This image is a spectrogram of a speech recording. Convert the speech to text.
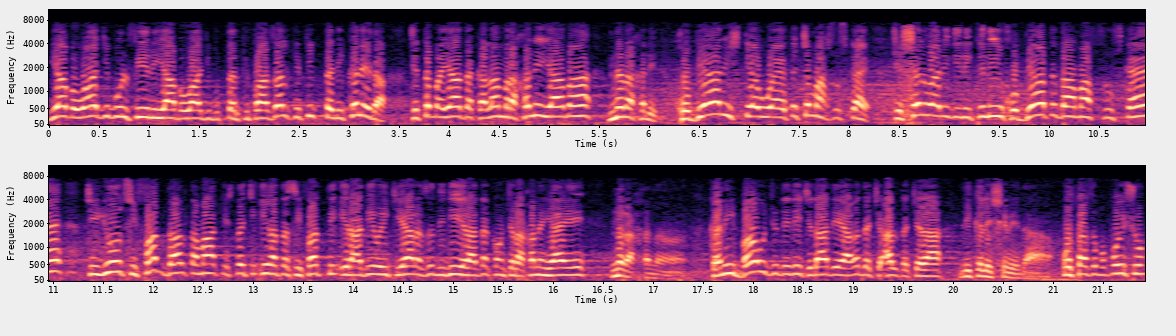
یا به واجب الفعل یا به واجب الترک په ازل کی ټیک ته لیکلی ده چی ته به یا د قلم رخلی یا به نه رخلی خو بیا رشتیا ووایه ته چه محسوس کای چی شل واری دی لیکلی خو بیا ته دا محسوس کای چی یو صفت دالته ما کی شته چی هغه ته صفت تی ارادی وای چی یاره زه دی دی اراده کوم چی رخنم یا یې نه رخنم کنی باوجود دی چی دا دی هغه ده چی هلته چه لیکل شوی ده اوس تاسو په پوه شو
